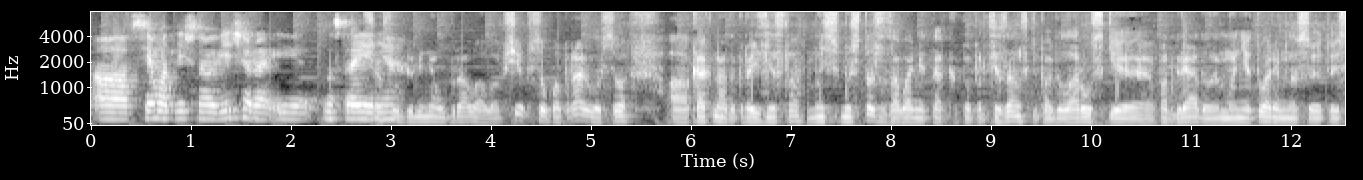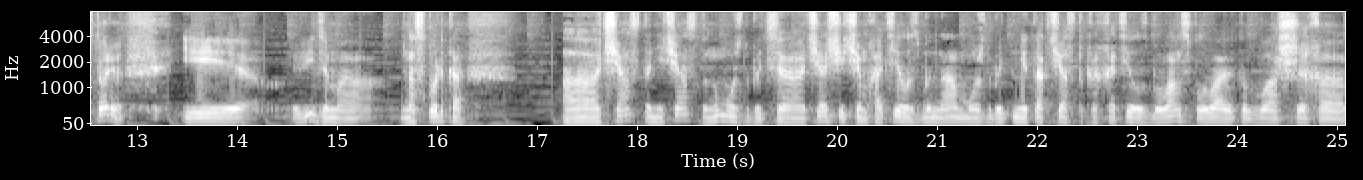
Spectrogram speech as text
А, всем отличного вечера и настроения. Сейчас Ольга меня убрала, вообще все поправила, все а, как надо произнесла. Мы, мы же тоже за вами так по-партизански, по-белорусски подглядываем, мониторим на всю эту историю. И, видимо, насколько часто, не часто, ну, может быть, а, чаще, чем хотелось бы нам, может быть, не так часто, как хотелось бы вам, всплывают в ваших а,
